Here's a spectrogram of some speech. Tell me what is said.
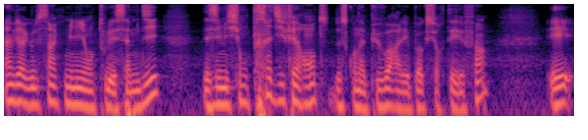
1,5 million tous les samedis. Des émissions très différentes de ce qu'on a pu voir à l'époque sur TF1. Et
